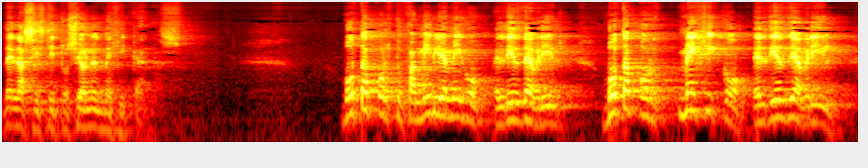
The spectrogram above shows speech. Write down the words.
de las instituciones mexicanas? Vota por tu familia, amigo, el 10 de abril. Vota por México el 10 de abril.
